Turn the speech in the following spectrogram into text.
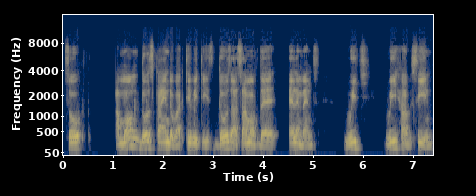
So among those kind of activities, those are some of the elements which we have seen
